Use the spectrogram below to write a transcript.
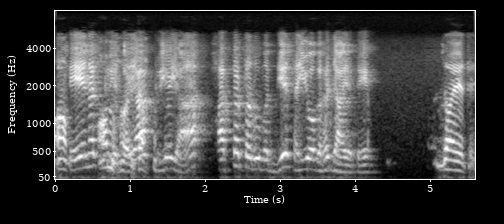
तेन क्रियया हस्ततरुमध्ये संयोगः जायते। जायते।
